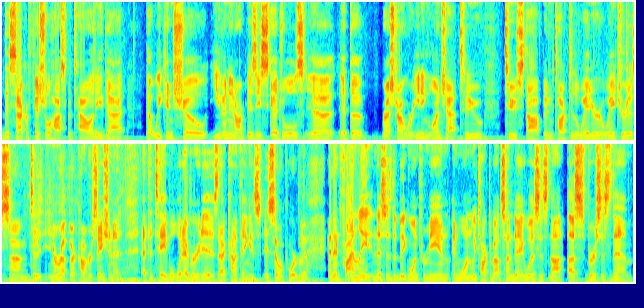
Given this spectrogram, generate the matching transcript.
the sacrificial hospitality that that we can show even in our busy schedules uh, at the restaurant we're eating lunch at to to stop and talk to the waiter or waitress um, to interrupt our conversation at, at the table whatever it is that kind of thing is, is so important Yeah. and then finally and this is the big one for me and, and one we talked about sunday was it's not us versus them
